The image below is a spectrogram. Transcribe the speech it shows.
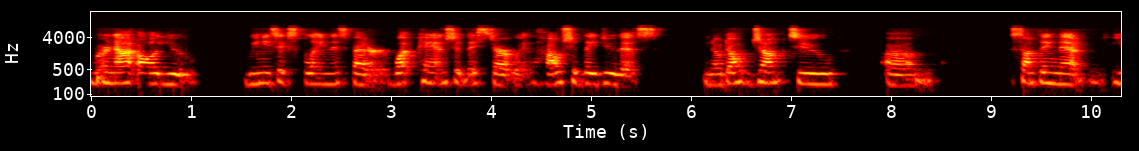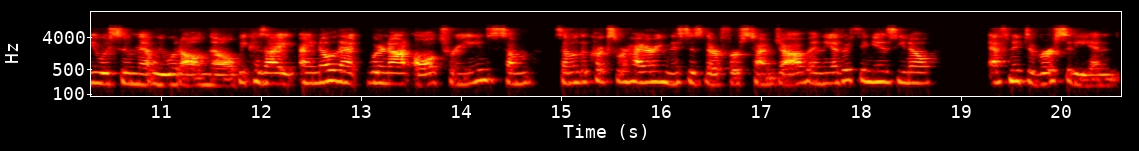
We're not all you. We need to explain this better. What pan should they start with? How should they do this? You know, don't jump to um, something that you assume that we would all know because I I know that we're not all trained. Some some of the cooks we're hiring, this is their first time job. And the other thing is, you know, ethnic diversity. And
